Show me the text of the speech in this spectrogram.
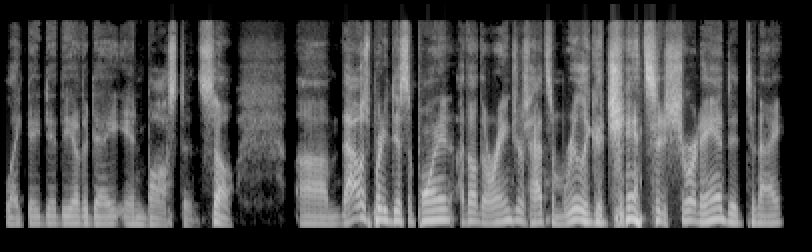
like they did the other day in Boston. So um, that was pretty disappointing. I thought the Rangers had some really good chances shorthanded tonight.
